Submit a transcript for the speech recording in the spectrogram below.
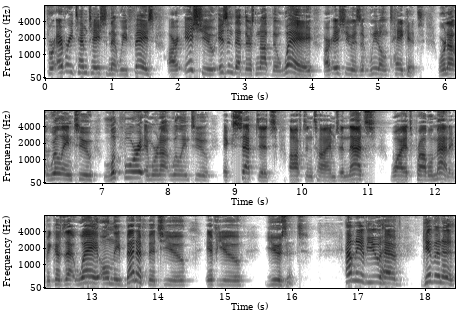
for every temptation that we face. Our issue isn't that there's not the way. Our issue is that we don't take it. We're not willing to look for it and we're not willing to accept it oftentimes. And that's why it's problematic because that way only benefits you if you use it. How many of you have given an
